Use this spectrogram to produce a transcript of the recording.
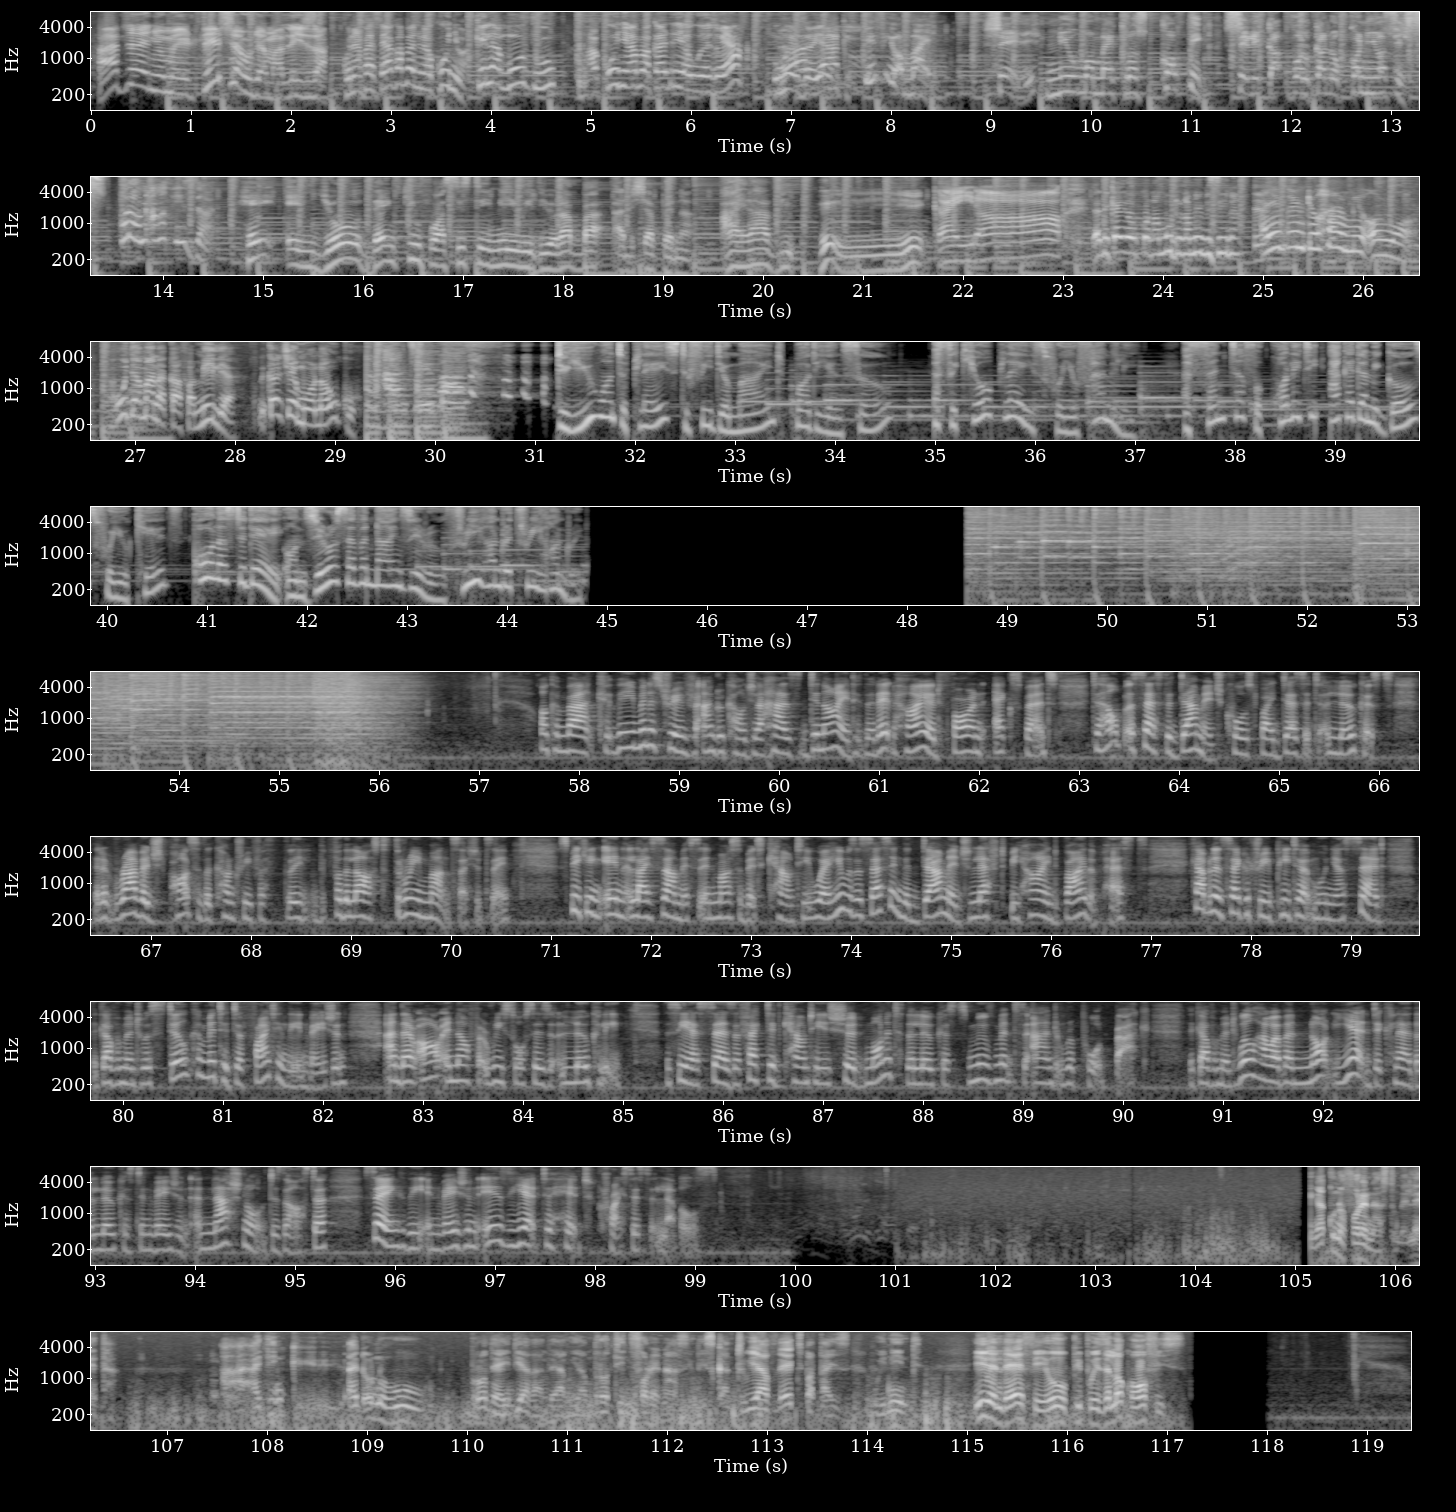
Hata yenye umeitisha hujamaliza. Kuna pesa yako hapa nimekunywa. Kila mtu akunywe hapa kadri ya uwezo yake, uwezo yake. If you are mine, say pneumomicroscopic silica volcanoconiosis. What on earth is that? Hey Angel, thank you for assisting me with your rubber and sharpener. I love you. Hey, Kairo. Yaani Kairo uko na mtu na mimi sina. Are you going to harm me or what? Huyu jamaa anakaa familia. Nikashamuona huku. Do you want a place to feed your mind, body, and soul? A secure place for your family? A center for quality academic goals for your kids? Call us today on 0790 300 300. Welcome back. The Ministry of Agriculture has denied that it hired foreign experts to help assess the damage caused by desert locusts that have ravaged parts of the country for, th for the last three months, I should say. Speaking in Laisamis in Marsabit County, where he was assessing the damage left behind by the pests, Cabinet Secretary Peter Munya said the government was still committed to fighting the invasion and there are enough resources locally. The CS says affected counties should monitor the locusts' movements and report back. The government will, however, not yet declare the locust invasion a national disaster, saying the invasion is yet to hit crisis levels. Hakuna foreigners tumeleta. I, think, I don't know who brought the idea that they we have brought in foreigners in this country. We have the expertise we need. Even the FAO people is a local office.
